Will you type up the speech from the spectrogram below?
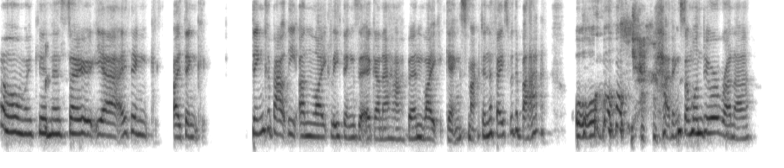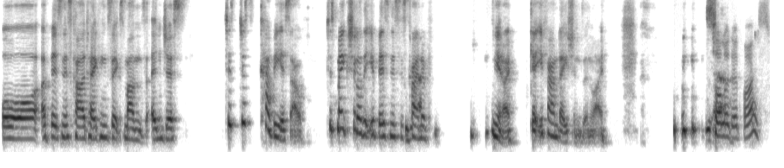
oh my goodness. So yeah, I think I think think about the unlikely things that are going to happen, like getting smacked in the face with a bat, or having someone do a runner, or a business card taking six months, and just just just cover yourself. Just make sure that your business is kind of, you know, get your foundations in line. Solid advice.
